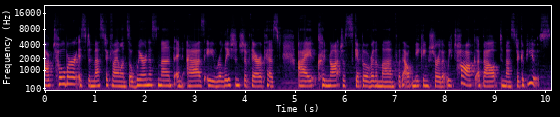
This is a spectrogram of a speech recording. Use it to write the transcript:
October is Domestic Violence Awareness Month, and as a relationship therapist, I could not just skip over the month without making sure that we talk about domestic abuse.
